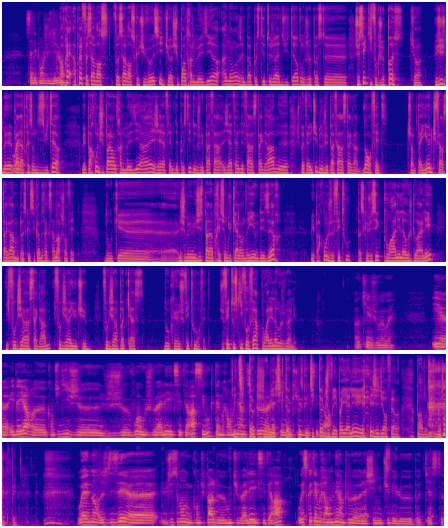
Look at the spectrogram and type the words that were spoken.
ça dépend juste des gens. Après, après faut, savoir, faut savoir ce que tu veux aussi. Tu vois, je suis pas en train de me dire, ah non, j'aime pas poster toujours à 18h, donc je poste. Euh, je sais qu'il faut que je poste, tu vois. Juste, je mets pas la pression de 18h. Mais par contre, je suis pas là en train de me dire, ah, j'ai la flemme de poster, donc je vais pas faire. J'ai la flemme de faire Instagram, euh, je préfère YouTube, donc je vais pas faire Instagram. Non, en fait, tu fermes ta gueule, tu fais Instagram, parce que c'est comme ça que ça marche, en fait. Donc, euh, je me mets juste pas la pression du calendrier ou des heures. Mais par contre, je fais tout. Parce que je sais que pour aller là où je dois aller, il faut que j'ai un Instagram, il faut que j'ai un YouTube, il faut que j'ai un podcast, donc euh, je fais tout en fait. Je fais tout ce qu'il faut faire pour aller là où je veux aller. Ok, je vois, ouais. Et, euh, et d'ailleurs, euh, quand tu dis je, je, vois où je veux aller, etc., c'est où que tu aimerais emmener un petit peu la chaîne TikTok, Parce que TikTok, je voulais pas y aller et j'ai dû en faire un. Pardon, excuse-moi, je t'ai coupé. Ouais, non, je disais, justement, quand tu parles de où tu veux aller, etc., où est-ce que tu aimerais emmener un peu la chaîne YouTube et le podcast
